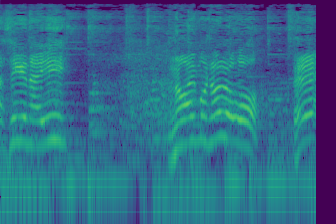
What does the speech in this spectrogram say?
Ah, ¿siguen ahí? No hay monólogo, ¿eh?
